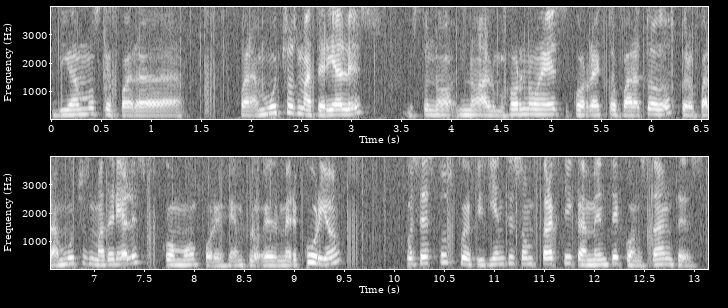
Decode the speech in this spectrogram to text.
digamos que para, para muchos materiales, esto no, no, a lo mejor no es correcto para todos, pero para muchos materiales, como por ejemplo el mercurio, pues estos coeficientes son prácticamente constantes.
